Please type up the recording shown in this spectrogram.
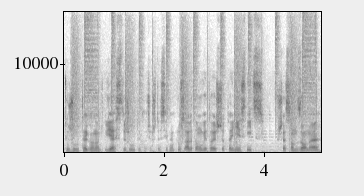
Tu żółtego, no jest żółty, chociaż to jest jeden plus, ale to mówię, to jeszcze tutaj nie jest nic przesądzone,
